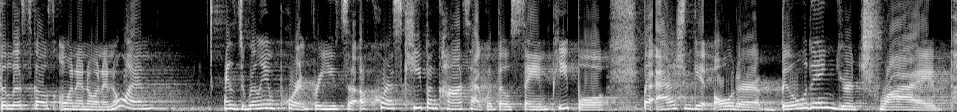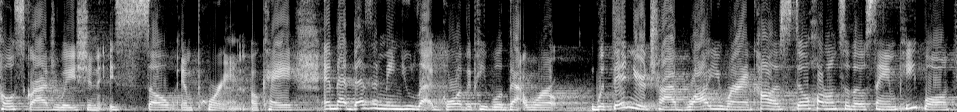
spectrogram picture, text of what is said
The list goes on and on and on it's really important for you to, of course, keep in contact with those same people. But as you get older, building your tribe post graduation is so important, okay? And that doesn't mean you let go of the people that were within your tribe while you were in college. Still hold on to those same people,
